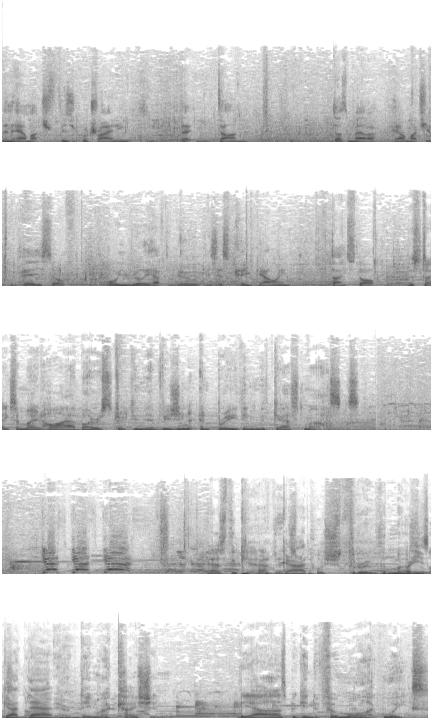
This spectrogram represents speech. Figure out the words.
and how much physical training that you've done. It doesn't matter how much you prepare yourself. All you really have to do is just keep going. Don't stop. The stakes are made higher by restricting their vision and breathing with gas masks. As the candidates oh, God. push through the merciless got that. nightmare of demarcation, the hours begin to feel more like weeks.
